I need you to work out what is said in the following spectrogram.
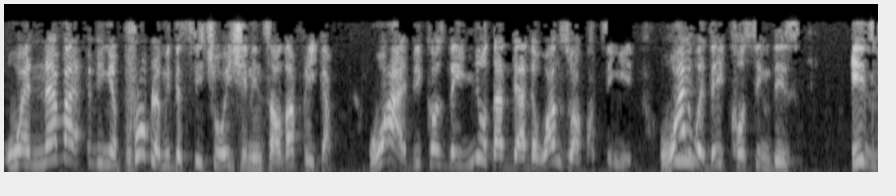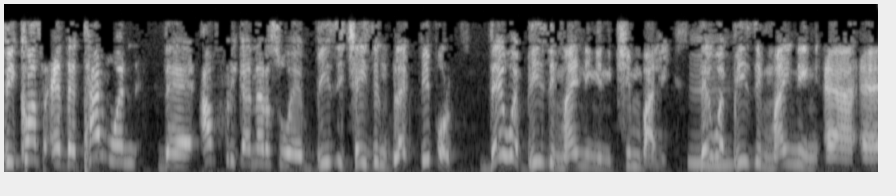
were never having a problem with the situation in South Africa. Why? Because they knew that they are the ones who are causing it. Why mm. were they causing this? It's because at the time when the Afrikaners were busy chasing black people, they were busy mining in Kimberley. Mm. They were busy mining uh, uh,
